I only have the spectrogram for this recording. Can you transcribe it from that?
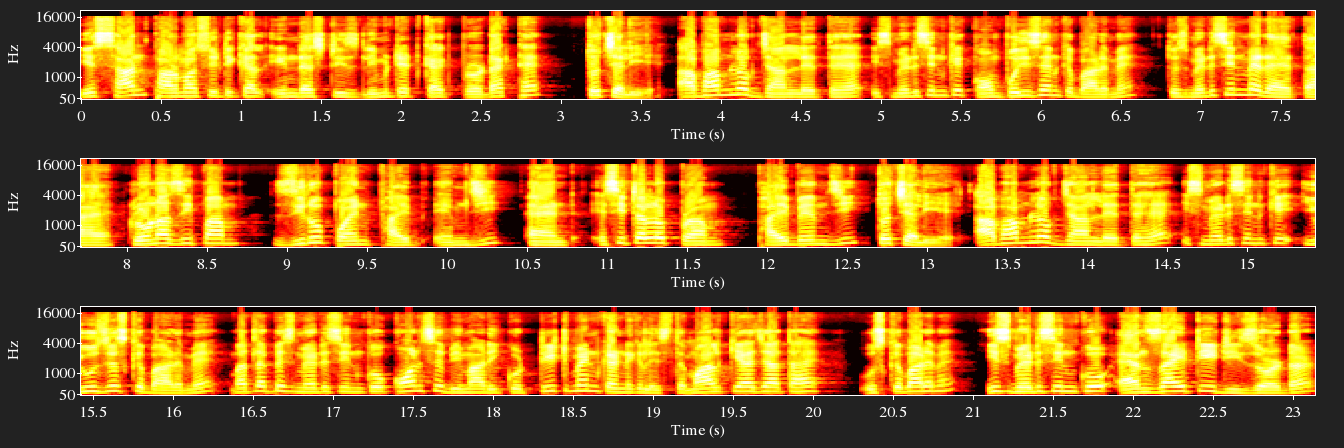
ये सान फार्मास्यूटिकल इंडस्ट्रीज़ लिमिटेड का एक प्रोडक्ट है। तो चलिए, अब हम लोग जान लेते हैं इस मेडिसिन के कॉम्पोजिशन के बारे में। तो इस मेडिसिन में रहता है clonazepam 0.5 mg and escitalopram 5 mg तो चलिए, अब हम लोग जान लेते हैं इस मेडिसिन के यूजेस के बारे में। मतलब इस मेडिसिन को कौन से बीमारी को ट्रीटमेंट करने के लिए इस्तेमाल किया जाता है, उसके बारे में। इस मेडिसिन को एंजाइटी डिसऑर्डर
